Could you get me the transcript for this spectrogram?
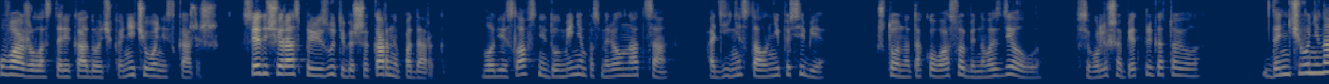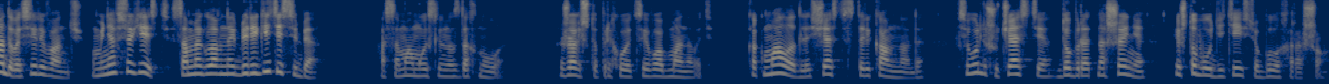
«Уважила старика дочка, ничего не скажешь. В следующий раз привезу тебе шикарный подарок». Владислав с недоумением посмотрел на отца, а Дине стало не по себе. Что она такого особенного сделала? Всего лишь обед приготовила. «Да ничего не надо, Василий Иванович. У меня все есть. Самое главное, берегите себя». А сама мысленно вздохнула. Жаль, что приходится его обманывать. Как мало для счастья старикам надо. Всего лишь участие, добрые отношения и чтобы у детей все было хорошо.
